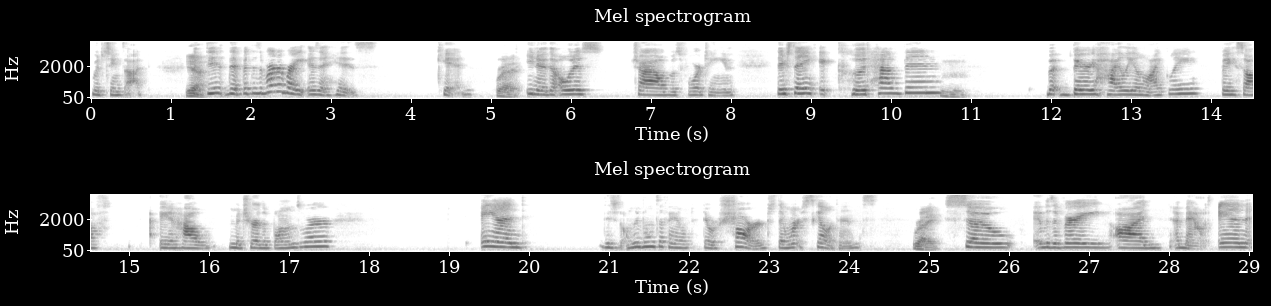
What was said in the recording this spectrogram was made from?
which seems odd. Yeah. But, the, the, but this vertebrae isn't his kid Right. you know, the oldest child was 14. They're saying it could have been, Hmm. but very highly unlikely based off you know how mature the bones were. And these are the only bones I found. They were shards. They weren't skeletons. Right. So it was a very odd amount. And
